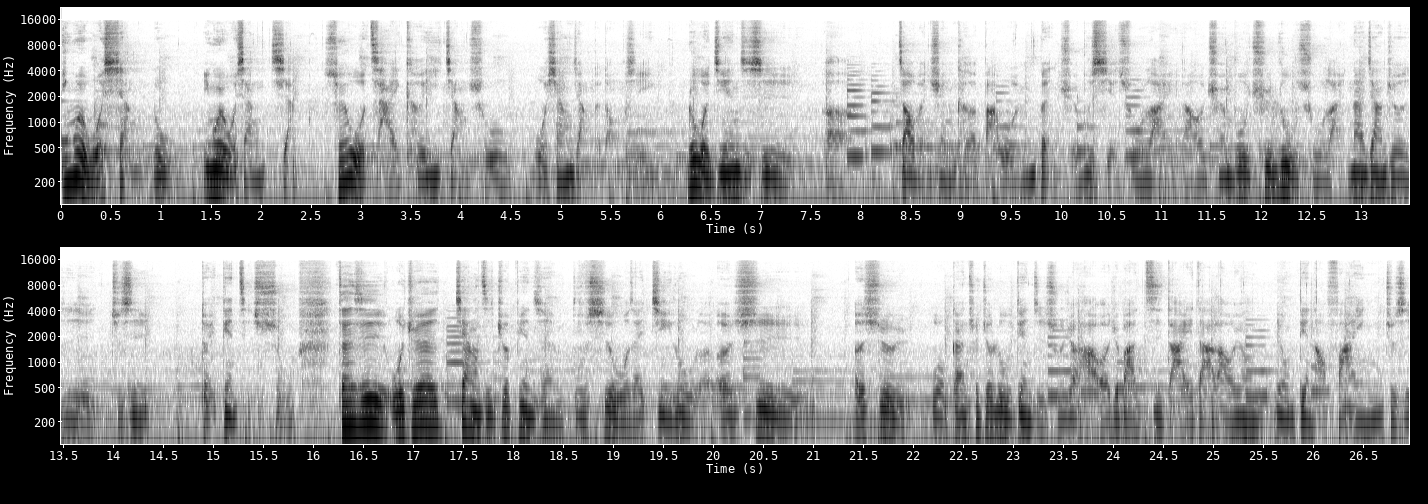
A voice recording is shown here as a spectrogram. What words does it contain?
因为我想录，因为我想讲，所以我才可以讲出我想讲的东西。如果今天只是呃照本宣科，把文本全部写出来，然后全部去录出来，那这样就是就是对电子书。但是我觉得这样子就变成不是我在记录了，而是。而是我干脆就录电子书就好，我就把字打一打，然后用用电脑发音，就是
